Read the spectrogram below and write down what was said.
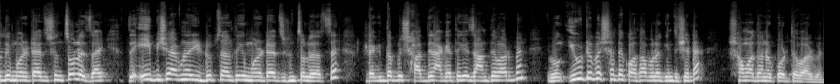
যদি মনিটাইজেশন চলে যায়, যে এই বিষয়ে আপনার ইউটিউব চ্যানেল থেকে মনিটাইজেশন চলে যাচ্ছে, সেটা কিন্তু আপনি সাত দিন আগে থেকে জানতে পারবেন এবং ইউটিউবের সাথে কথা বলে কিন্তু সেটা সমাধানও করতে পারবেন।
